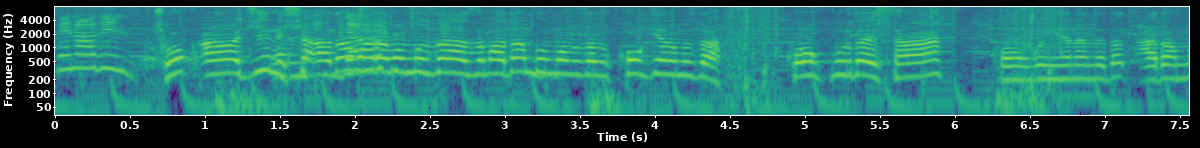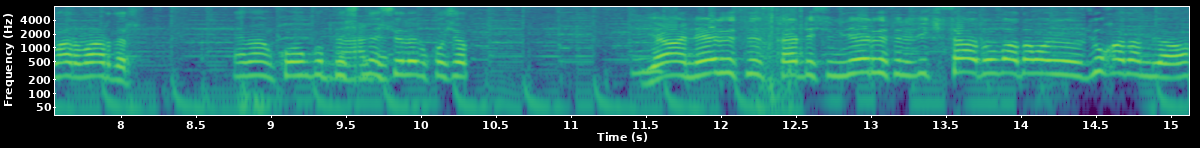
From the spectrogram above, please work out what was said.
Fena değil. Çok acil. İçin adam devam aramamız lazım. Adam bulmamız lazım. Kong yanımızda. Kong buradaysa Kong'un yanında da adamlar vardır. Hemen Kong'un peşinden Vardır. şöyle bir koşalım. Ya neredesiniz kardeşim? Neredesiniz? 2 saat oldu adam arıyoruz. Yok adam ya.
